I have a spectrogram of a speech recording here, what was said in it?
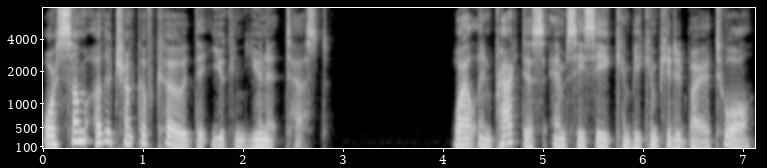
or some other chunk of code that you can unit test. While in practice MCC can be computed by a tool,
